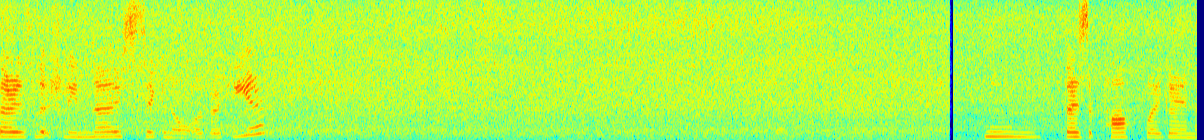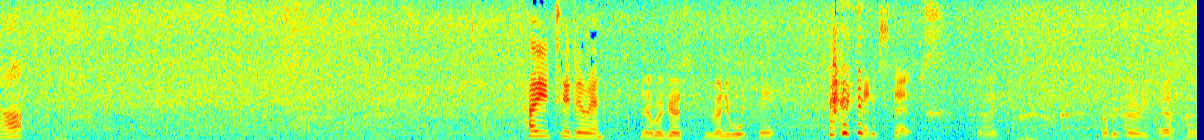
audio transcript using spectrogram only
There is literally no signal over here. Ooh, there's a pathway going up. How you two doing? Yeah, we're good. We've only walked it 10 steps, so gotta be very careful.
